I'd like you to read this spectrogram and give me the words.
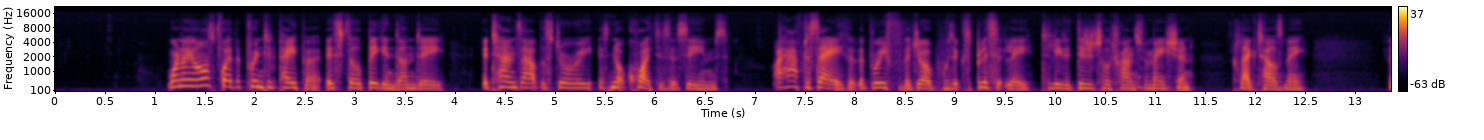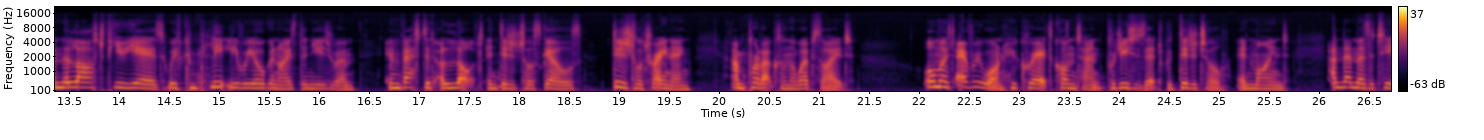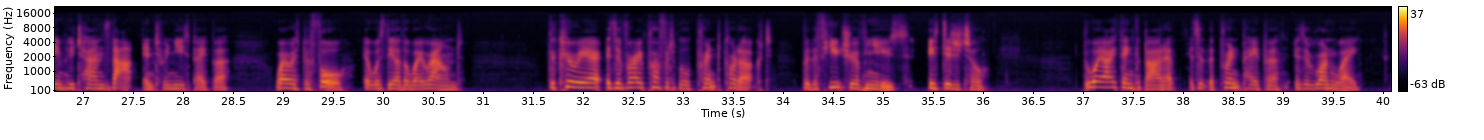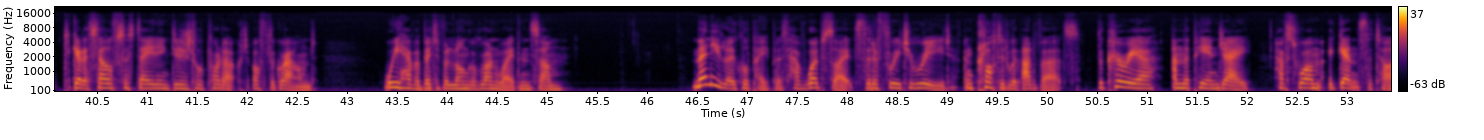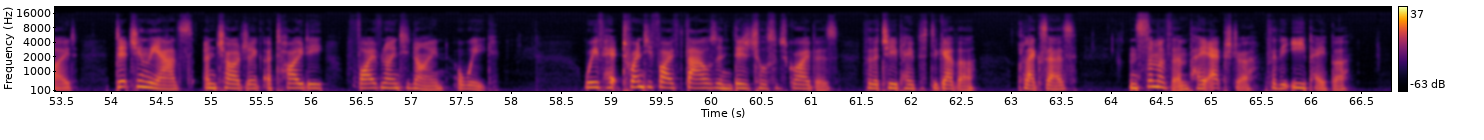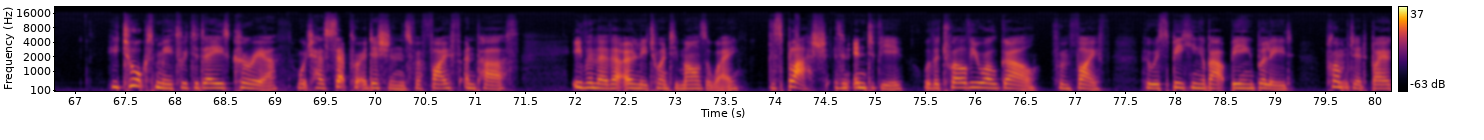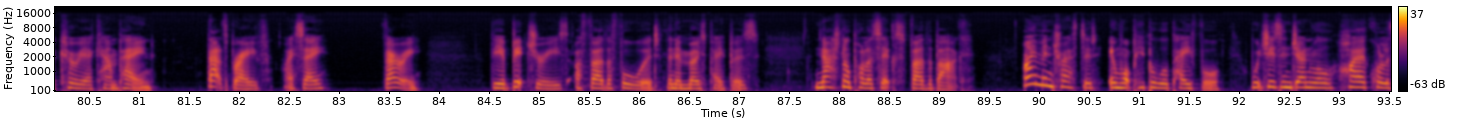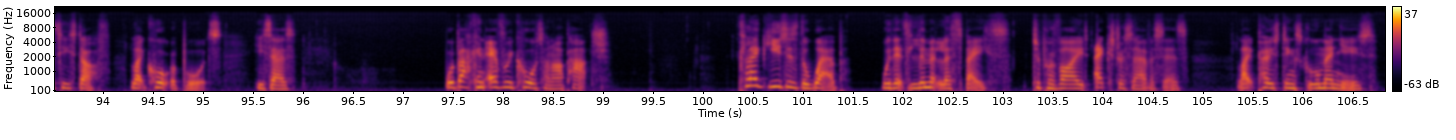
When I ask why the printed paper is still big in Dundee, it turns out the story is not quite as it seems. I have to say that the brief for the job was explicitly to lead a digital transformation, Clegg tells me. In the last few years, we've completely reorganised the newsroom, invested a lot in digital skills, digital training, and products on the website. Almost everyone who creates content produces it with digital in mind, And then there's a team who turns that into a newspaper, whereas before it was the other way round. The Courier is a very profitable print product, but the future of news is digital. The way I think about it is that the print paper is a runway to get a self sustaining digital product off the ground. We have a bit of a longer runway than some. Many local papers have websites that are free to read and clotted with adverts. The Courier and the P&J have swum against the tide, ditching the ads and charging a tidy $5.99 a week. We've hit 25,000 digital subscribers for the two papers together, Clegg says, and some of them pay extra for the e-paper. He talks me through today's Courier, which has separate editions for Fife and Perth, even though they're only 20 miles away. The Splash is an interview with a 12 year old girl from Fife who is speaking about being bullied, prompted by a Courier campaign. That's brave, I say. Very. The obituaries are further forward than in most papers, national politics further back. I'm interested in what people will pay for, which is in general higher quality stuff, like court reports, he says. We're back in every court on our patch. Clegg uses the web, with its limitless space, to provide extra services, like posting school menus.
